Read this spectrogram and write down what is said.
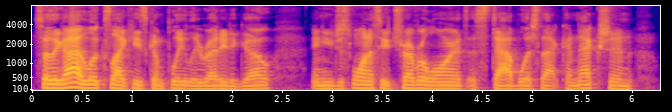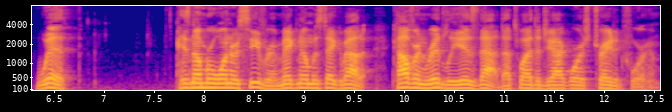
So the guy looks like he's completely ready to go. And you just want to see Trevor Lawrence establish that connection with his number one receiver. And make no mistake about it, Calvin Ridley is that. That's why the Jaguars traded for him.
